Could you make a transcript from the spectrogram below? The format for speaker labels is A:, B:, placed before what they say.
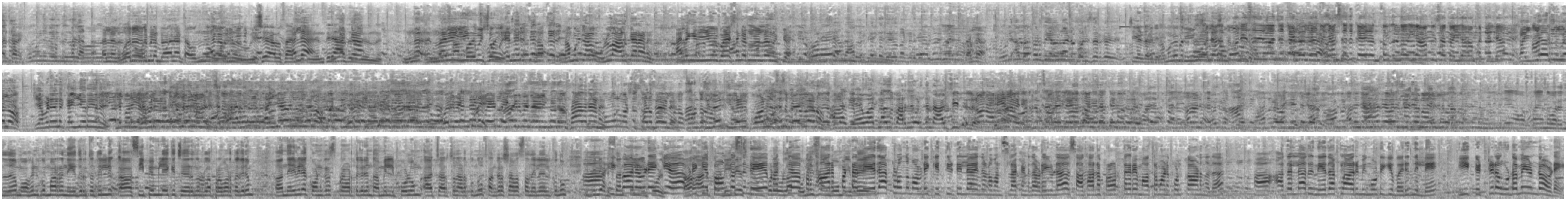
A: ഈ. നമുക്ക് ഉള്ള ആൾക്കാരാണ് അല്ലെങ്കിൽ ഈ ഒരു വേഷം കെട്ടിലല്ല നിൽക്കുക അല്ല
B: ഞങ്ങൾക്ക് ഈ പറ്റില്ല
A: എവിടെയാണ് കയ്യേറിയത് എവിടെയാണ് കയ്യേറിയത് കയ്യേറില്ലല്ലോ ഒരു വ്യക്തിയുടെ പേരിൽ- ഒരു വ്യക്തിയുടെ പേരിൽ എഗ്രിമെന്റ് എഴുതുന്ന ഒരു സാധനമാണ്
B: നൂറ് വർഷത്തോളം
A: കോൺഗ്രസിന്റെ പേരിലാണോ
C: ദേവാട്ടിന് പറഞ്ഞു കൊടുക്കേണ്ട ആവശ്യമില്ലല്ലോ
D: നിലവിലെ അവസ്ഥ എന്ന് പറയുന്നത് മോഹൻകുമാറിന്റെ നേതൃത്വത്തിൽ സി പി എമ്മിലേക്ക് ചേർന്നുള്ള പ്രവർത്തകരും നിലവിലെ കോൺഗ്രസ് പ്രവർത്തകരും തമ്മിൽ ഇപ്പോഴും ചർച്ച നടത്തുന്നു സംഘർഷാവസ്ഥ നിലനിൽക്കുന്നു. ഇതിന്റെ അടിസ്ഥാനത്തിൽ
E: നേതാക്കളൊന്നും അവിടേക്ക് എത്തിയിട്ടില്ല എന്നാണ് മനസ്സിലാക്കേണ്ടത്. അവിടെയുള്ള സാധാരണ പ്രവർത്തകരെ മാത്രമാണ് ഇപ്പോൾ കാണുന്നത്. അതല്ലാതെ നേതാക്കൾ ആരും ഇങ്ങോട്ടേക്ക് വരുന്നില്ലേ? ഈ കെട്ടിട ഉടമയുണ്ടോ അവിടെ?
